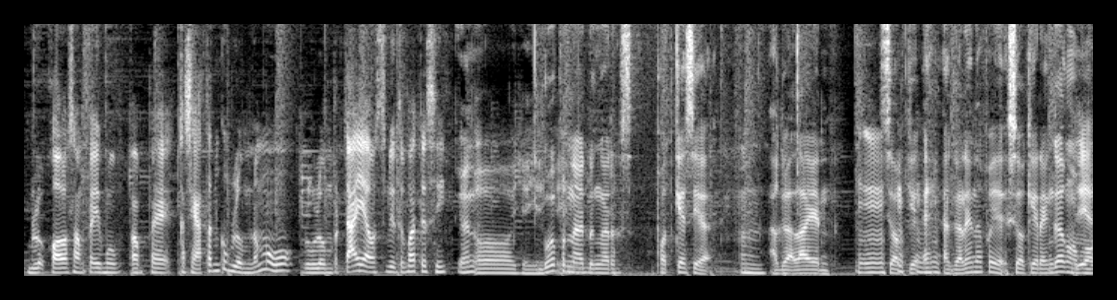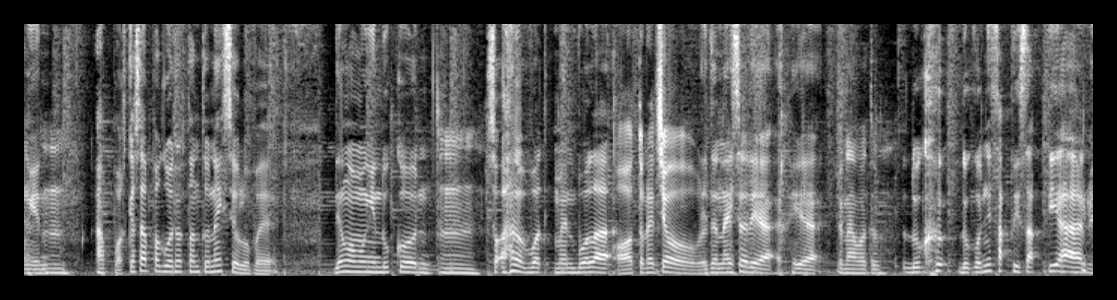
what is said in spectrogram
Belum kalau sampai ilmu sampai kesehatan gue belum nemu, belum percaya maksudnya tempatnya sih. Kan Oh iya iya. gue pernah dengar s- podcast ya Hmm. agak lain. Si Oki eh agak lain apa ya? Si Oki Rengga ngomongin ah podcast apa gue nonton tuh next ya lupa ya. Dia ngomongin dukun Hmm. soal buat main bola. Oh Tonight Show. Itu nice ya, ya. Kenapa tuh? Dukun, dukunnya sakti-saktian.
